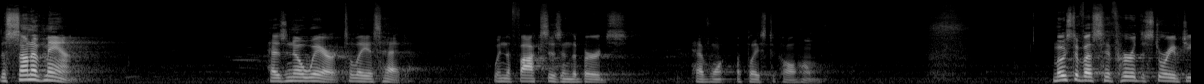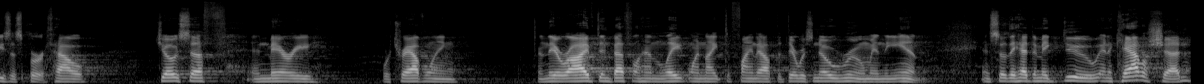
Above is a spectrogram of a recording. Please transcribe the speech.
the Son of Man has nowhere to lay his head when the foxes and the birds have a place to call home. Most of us have heard the story of Jesus' birth, how Joseph and Mary were traveling, and they arrived in Bethlehem late one night to find out that there was no room in the inn. And so they had to make do in a cattle shed.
